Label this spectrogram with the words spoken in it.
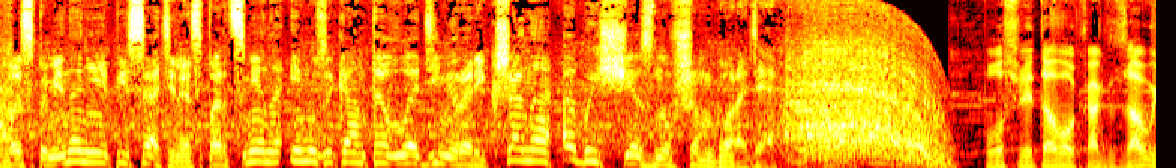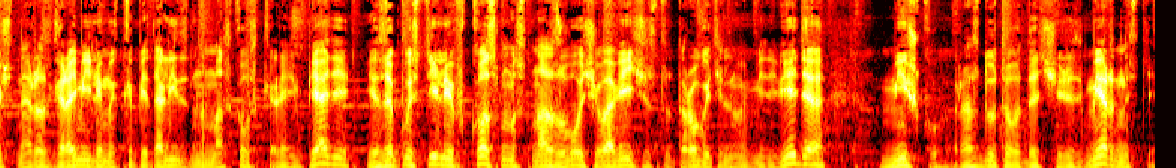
воспоминания писателя, спортсмена и музыканта Владимира Рикшана об исчезнувшем городе. После того, как заочно разгромили мы капитализм на Московской Олимпиаде и запустили в космос на зло человечеству трогательного медведя, Мишку, раздутого до чрезмерности,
